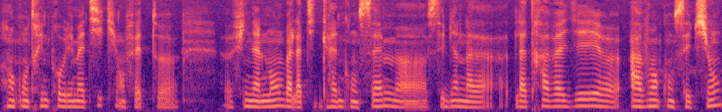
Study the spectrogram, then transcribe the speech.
rencontrer une problématique en fait. Euh, finalement, bah, la petite graine qu'on sème, euh, c'est bien de la, travailler euh, avant conception,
